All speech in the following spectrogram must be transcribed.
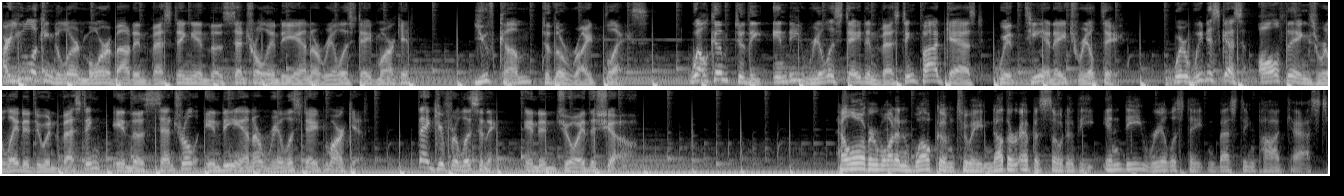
Are you looking to learn more about investing in the central Indiana real estate market? You've come to the right place. Welcome to the Indy Real Estate Investing Podcast with T&H Realty, where we discuss all things related to investing in the central Indiana real estate market. Thank you for listening and enjoy the show. Hello, everyone, and welcome to another episode of the Indy Real Estate Investing Podcast.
